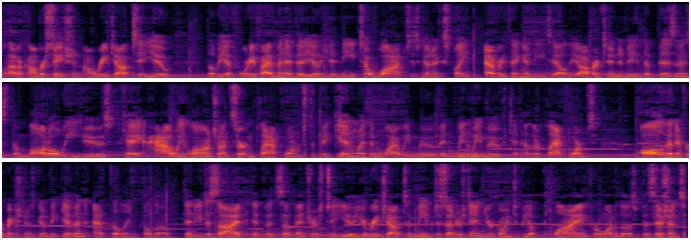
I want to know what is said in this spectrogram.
We'll have a conversation. I'll reach out to you. There'll be a 45 minute video you need to watch. It's going to explain everything in detail the opportunity, the business, the model we use, okay, how we launch on certain platforms to begin with, and why we move and when we move to other platforms. All of that information is going to be given at the link below. Then you decide if it's of interest to you, you reach out to me. Just understand you're going to be applying for one of those positions.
